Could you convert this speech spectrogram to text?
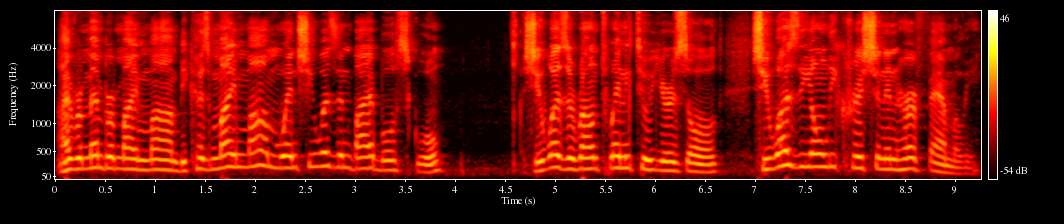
I remember my mom because my mom, when she was in Bible school, she was around 22 years old. She was the only Christian in her family.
